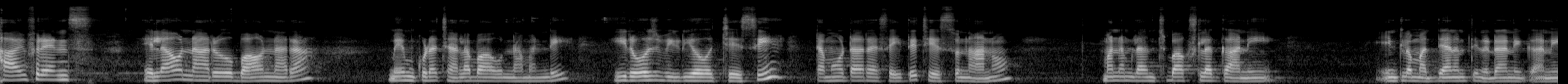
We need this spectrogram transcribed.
హాయ్ ఫ్రెండ్స్. ఎలా ఉన్నారు? బాగున్నారా? మేము కూడా చాలా బాగున్నామండి. ఈరోజు వీడియో వచ్చేసి టమోటా రైస్ అయితే చేస్తున్నాను. మనం లంచ్ బాక్స్లకు కానీ ఇంట్లో మధ్యాహ్నం తినడానికి కానీ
